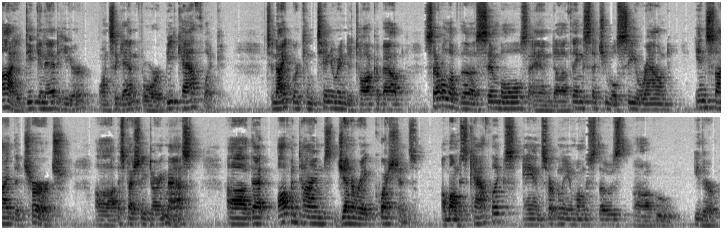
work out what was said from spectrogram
Hi, Deacon Ed here, once again for Be Catholic. Tonight we're continuing to talk about several of the symbols and uh, things that you will see around inside the church, uh, especially during Mass, uh, that oftentimes generate questions amongst Catholics and certainly amongst those uh, who either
